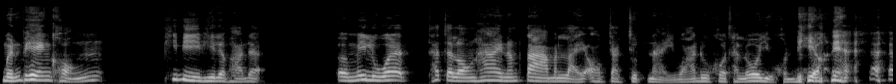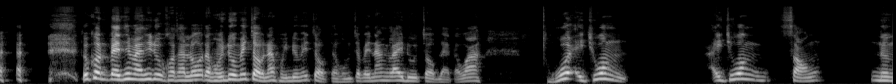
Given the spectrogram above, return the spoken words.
เหมือนเพลงของพี่บีพีรพัฒน์อะเออ ไม่รู้ว่า ถ้าจะร้องไห้น้ำตามันไหลออกจากจุดไหนวะดูโคทาโร่อยู่คนเดียวเนี่ย ทุกคนเป็นใช่ไหมที่ดูโคทาโร่แต่ผมดูไม่จบนะ ผมดูไม่จบแต่ผมจะไปนั่งไล่ดูจบแหละแต่ว่าหัวไอช่วง ไอช่วงสองหนึ่ง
